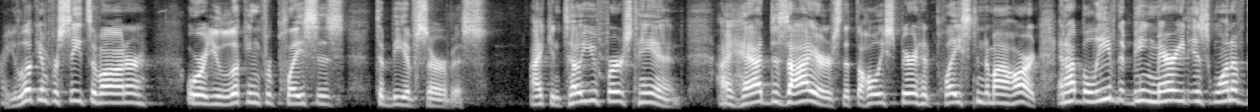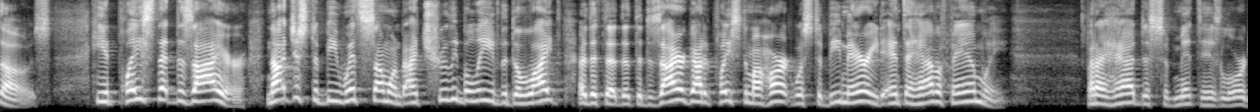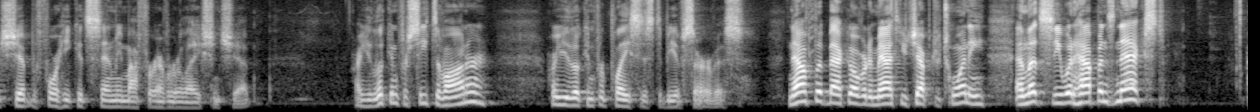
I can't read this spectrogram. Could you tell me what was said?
Are you looking for seats of honor or are you looking for places to be of service? I can tell you firsthand, I had desires that the Holy Spirit had placed into my heart, and I believe that being married is one of those. He had placed that desire, not just to be with someone, but I truly believe the delight, or that the, that the desire God had placed in my heart was to be married and to have a family. But I had to submit to His Lordship before He could send me my forever relationship. Are you looking for seats of honor, or are you looking for places to be of service? Now flip back over to Matthew chapter 20, and let's see what happens next.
